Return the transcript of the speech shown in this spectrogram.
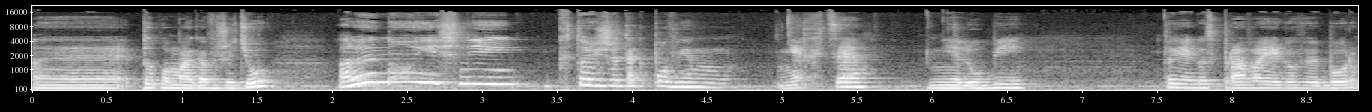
e, to pomaga w życiu. Ale no, jeśli ktoś, że tak powiem, nie chce, nie lubi, to jego sprawa, jego wybór.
